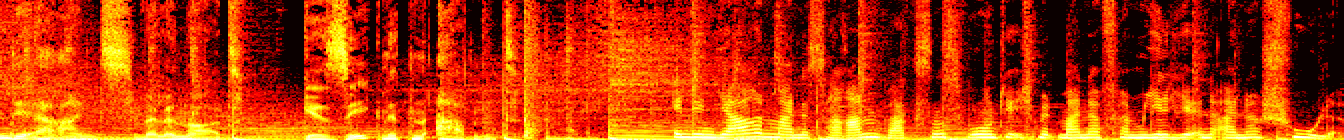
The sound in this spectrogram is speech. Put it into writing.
NDR1 Welle Nord. Gesegneten Abend. In den Jahren meines Heranwachsens wohnte ich mit meiner Familie in einer Schule.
